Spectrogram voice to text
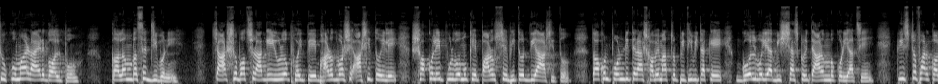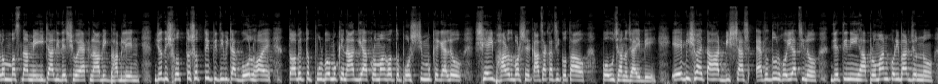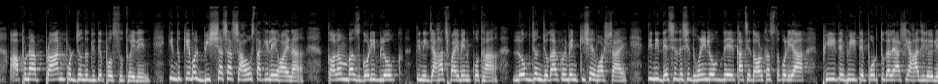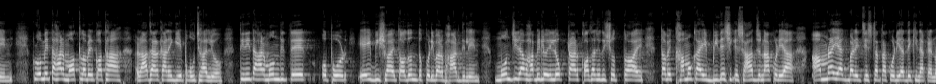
সুকুমার রায়ের গল্প, কলম্বাসের জীবনী। চারশো বছর আগে ইউরোপ হইতে ভারতবর্ষে আসিত হইলে সকলেই পূর্বমুখে পারস্যের ভিতর দিয়া আসিত। তখন পণ্ডিতেরা সবেমাত্র পৃথিবীটাকে গোল বলিয়া বিশ্বাস করিতে আরম্ভ করিয়াছে। ক্রিস্টোফার কলম্বাস নামে ইটালি দেশীয় এক নাবিক ভাবিলেন, যদি সত্য সত্যই পৃথিবীটা গোল হয়, তবে তো পূর্বমুখে না গিয়া ক্রমাগত পশ্চিমমুখে গেলেও সেই ভারতবর্ষের কাছাকাছি কোথাও পৌঁছানো যাইবে। এ বিষয়ে তাহার বিশ্বাস এতদূর হইয়াছিল যে তিনি ইহা প্রমাণ করিবার জন্য আপনার প্রাণ পর্যন্ত দিতে প্রস্তুত হইলেন। কিন্তু কেবল বিশ্বাস আর সাহস থাকিলেই হয় না। কলম্বাস গরিব লোক, তিনি জাহাজ পাইবেন কোথা? লোকজন জোগাড় করিবেন কিসের ভরসায়? তিনি দেশে দেশে ধনী লোকদের কাছে দরখাস্ত করিয়া ফিরিতে ফিরিতে পর্তুগালে আসিয়া হাজির হইলেন। ক্রমে তাহার মতলবের কথা রাজার কানে গিয়ে পৌঁছাল তিনি তাহার মন্দিরের ওপর এই বিষয়ে তদন্ত করিবার ভার দিলেন। মন্ত্রীরা ভাবিল, এই লোকটার কথা যদি সত্য হয়, তবে খামোকাই বিদেশিকে সাহায্য না করিয়া আমরাই একবার এই চেষ্টাটা করিয়া দেখি না কেন।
